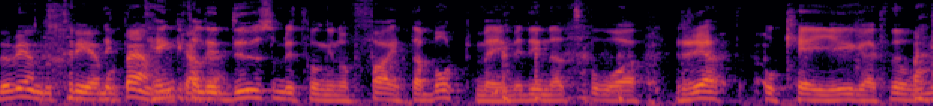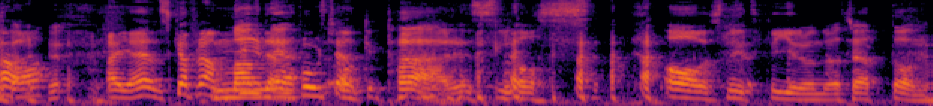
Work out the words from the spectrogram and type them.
Då är vi ändå tre mot en. Tänk ifall det är du som blir tvungen att fighta bort mig med dina två rätt okejiga knogar. Ja, ja, jag älskar framtiden. Manette Fortsätt. och Per slåss. Avsnitt 413.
